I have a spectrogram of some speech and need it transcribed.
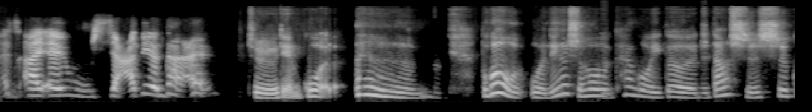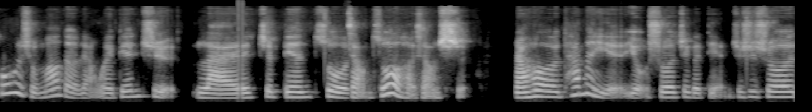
S I A 武 侠电台。就有点过了，不过我我那个时候看过一个，当时是功夫熊猫的两位编剧来这边做讲座，好像是，然后他们也有说这个点，就是说，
